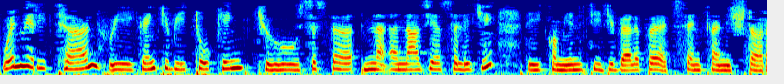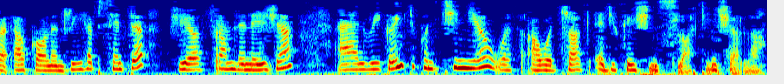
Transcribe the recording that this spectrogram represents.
When we return, we're going to be talking to Sister uh, Nazia Saliji, the community developer at SANCA Nishtara Alcohol and Rehab Center here from Lenasia, and we're going to continue with our drug education slot, inshallah.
